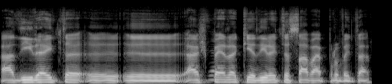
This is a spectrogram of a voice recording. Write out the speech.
à direita, uh, uh, à espera que a direita saiba aproveitar?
